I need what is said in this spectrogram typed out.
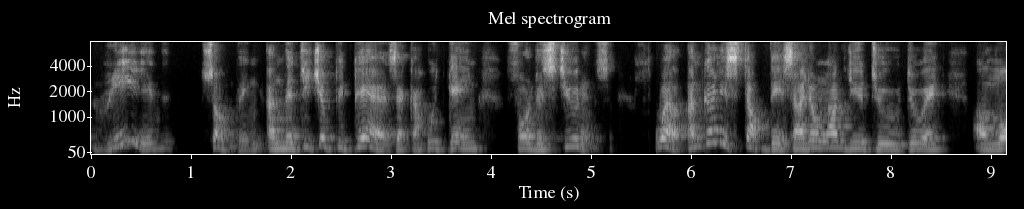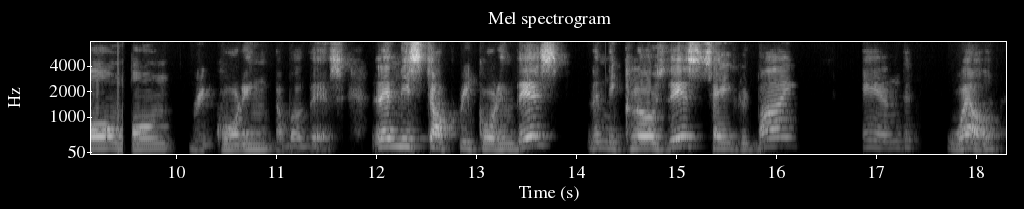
read something and the teacher prepares a Kahoot game for the students. Well, I'm going to stop this. I don't want you to do it a long, long recording about this. Let me stop recording this. Let me close this, say goodbye. And well,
